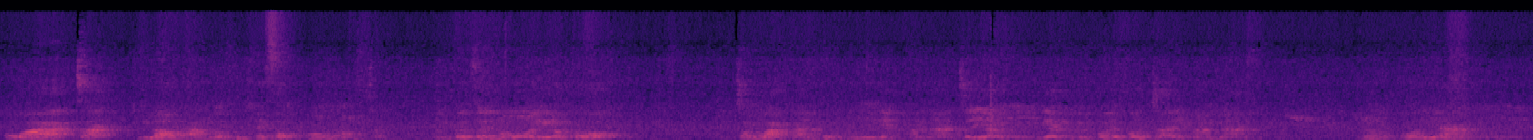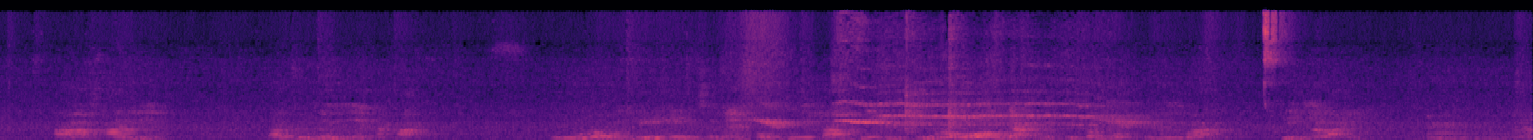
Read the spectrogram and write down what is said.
เพราะว่าจากที่เราทำก็คือแค่สองห้องเนาะมันก็จะน้อยแล้วก็จังหวะการปรบมือเนี่ยมันอาจจะยังยังไม่ค่อยเข้าใจมากนะแล้วก็อย่างอ่าขั้นขั้นถึงหนึ่งเลยนะคะครูร้องเพลงใช่ไหมปรบมือตามเพลงที่ครูร้องอยากให้ครูกำหนดไปเลยว่าเพลงอะไรอืมอ่า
